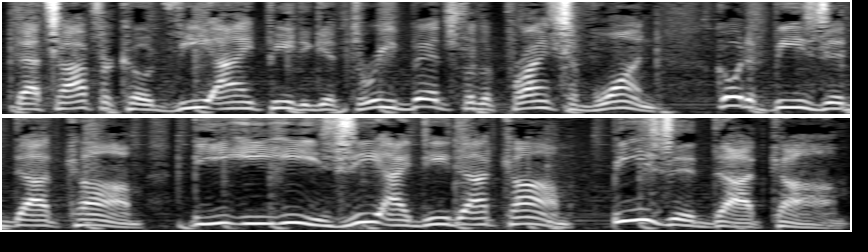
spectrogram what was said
That's offer code VIP to get three bids for the price of one. Go to Beezid.com. B E E Z I D.com. Beezid.com.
